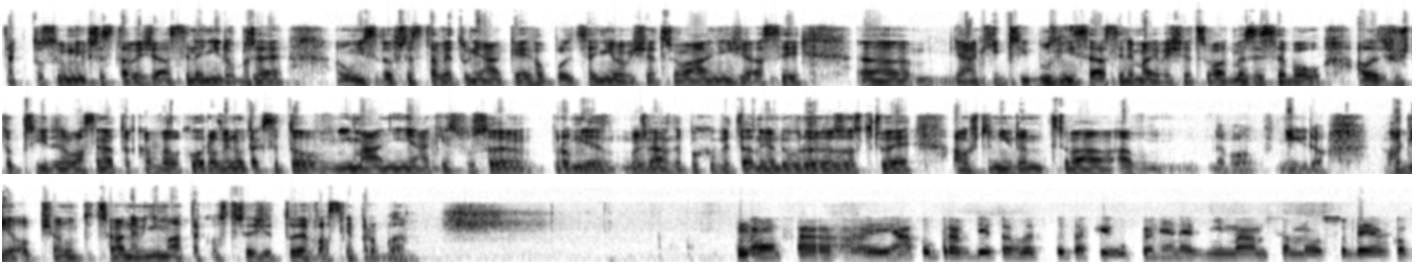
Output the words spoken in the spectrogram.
tak to si umí představit představit, že asi není dobře a umí si to představit u nějakého policejního vyšetřování, že asi uh, nějaký příbuzní se asi nemají vyšetřovat mezi sebou, ale když už to přijde vlastně na to velkou rovinu, tak se to vnímání nějakým způsobem pro mě možná z nepochopitelného důvodu rozostřuje a už to nikdo třeba, a, nebo nikdo, hodně občanů to třeba nevnímá tak ostře, že to je vlastně problém. No, já popravdě tohle to taky úplně nevnímám samo o sobě jako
